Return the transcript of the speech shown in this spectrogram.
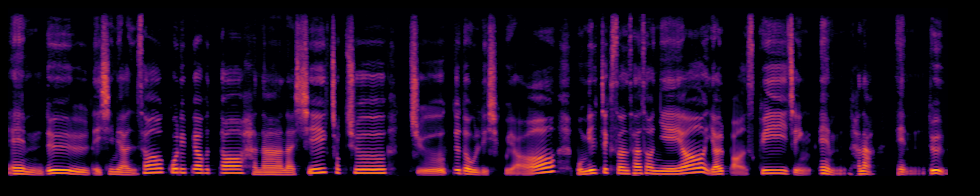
M, 늘 내쉬면서 꼬리뼈부터 하나하나씩 척추 쭉 뜯어 올리시고요. 몸 일직선 사선이에요. 10번 스퀴징 M 하나, N 둘,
